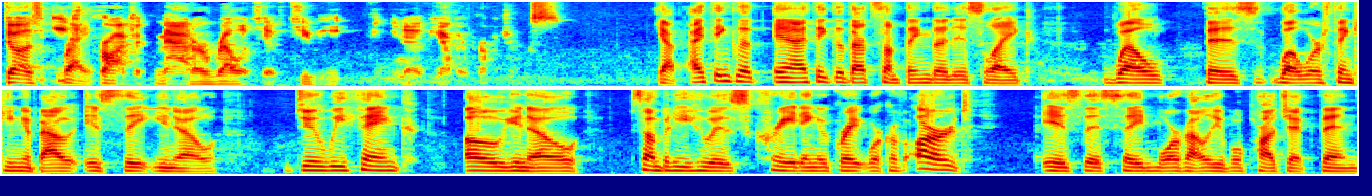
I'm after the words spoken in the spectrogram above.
does each right. project matter relative to you know the other projects yeah i think that and i think that that's something that is like well is what we're thinking about is that, you know, do we think, oh, you know, somebody who is creating a great work of art, is this a more valuable project than,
